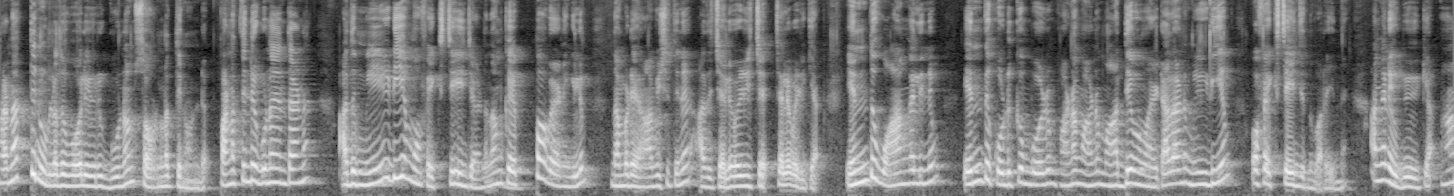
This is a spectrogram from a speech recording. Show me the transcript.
പണത്തിനുള്ളതുപോലെ ഒരു ഗുണം സ്വർണത്തിനുണ്ട്. പണത്തിന്റെ ഗുണം എന്താണ്? അത് മീഡിയം ഓഫ് എക്സ്ചേഞ്ച് ആണ്. നമുക്ക് എപ്പോൾ വേണമെങ്കിലും നമ്മുടെ ആവശ്യത്തിന് അത് ചിലവഴിച്ച് ചിലവഴിക്കാം. എന്ത് വാങ്ങലിനും എന്ത് കൊടുക്കുമ്പോഴും പണമാണ് മാധ്യമമായിട്ട് അതാണ് മീഡിയം ഓഫ് എക്സ്ചേഞ്ച് എന്ന് പറയുന്നത്. അങ്ങനെ ഉപയോഗിക്കാം. ആ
